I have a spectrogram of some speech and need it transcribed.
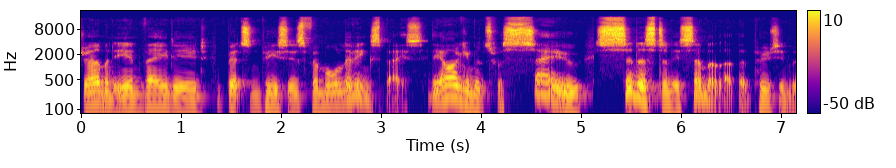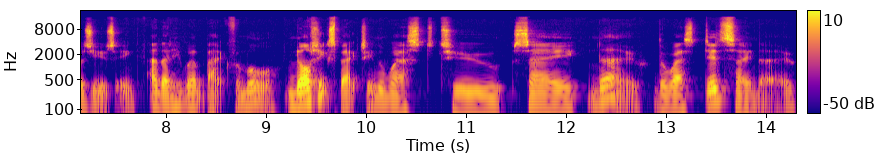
Germany invaded bits and pieces for more living space. The arguments were so sinisterly similar that Putin was using, and then he went back for more, not expecting the West to say no. The West did say no,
